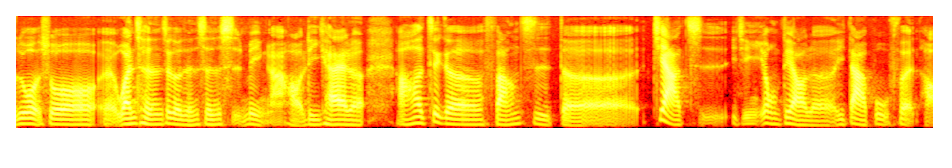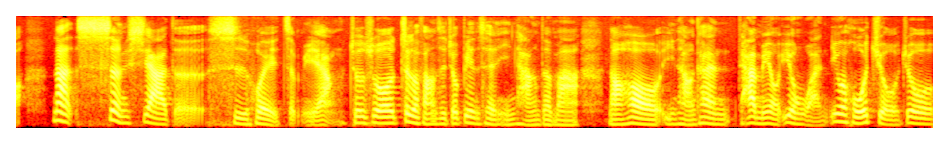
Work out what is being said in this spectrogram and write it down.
如果说呃完成了这个人生使命啊，哈，离开了，然后这个房子的价值已经用掉了一大部分哈。那剩下的是会怎么样？就是说，这个房子就变成银行的吗？然后银行看他没有用完，因为活久就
